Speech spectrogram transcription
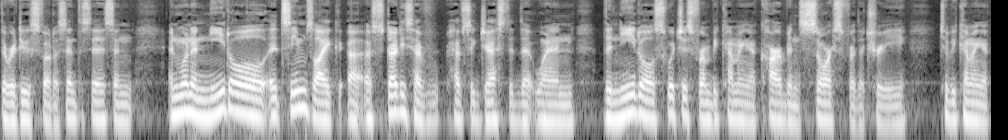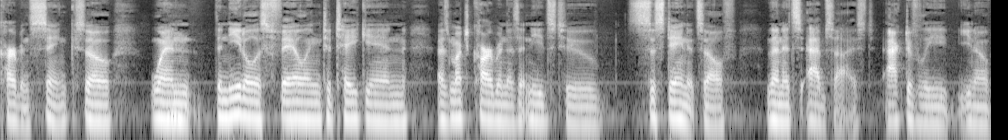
the reduced photosynthesis and and when a needle it seems like uh, uh, studies have have suggested that when the needle switches from becoming a carbon source for the tree to becoming a carbon sink so when the needle is failing to take in as much carbon as it needs to sustain itself then it's abscised actively you know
